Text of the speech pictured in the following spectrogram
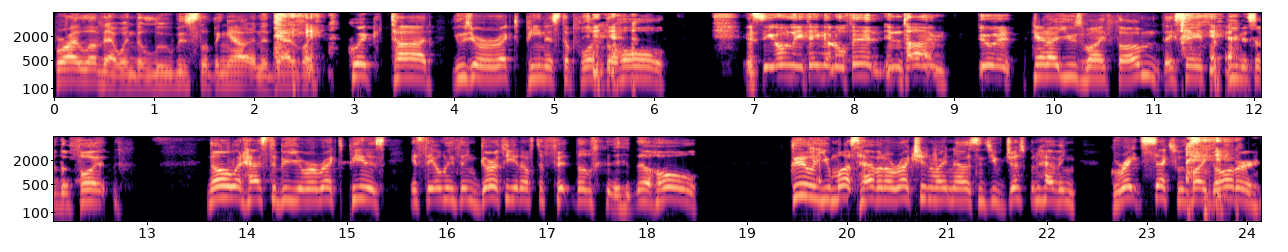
Bro, I love that when the lube is slipping out and the dad is like, "Quick, Todd, use your erect penis to plug the hole." It's the only thing that'll fit in time. Do it. Can I use my thumb? They say it's the penis of the foot. No, it has to be your erect penis. It's the only thing girthy enough to fit the the hole. Clearly, you must have an erection right now since you've just been having great sex with my daughter.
